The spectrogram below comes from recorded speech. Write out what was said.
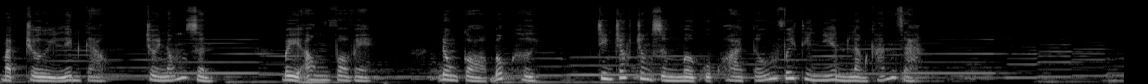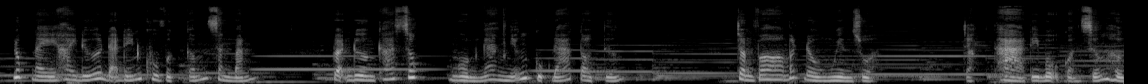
Mặt trời lên cao, trời nóng dần, bầy ong vo vẻ, đồng cỏ bốc hơi, chim chóc trong rừng mở cuộc hòa tấu với thiên nhiên làm khán giả. Lúc này hai đứa đã đến khu vực cấm săn bắn. Đoạn đường khá dốc, ngổn ngang những cục đá to tướng. Tròn vo bắt đầu nguyền rủa. Chẳng thà đi bộ còn sướng hơn.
